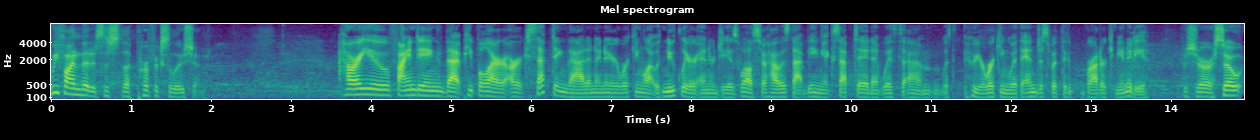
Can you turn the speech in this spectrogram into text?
we find that it's just the perfect solution. How are you finding that people are, are accepting that? And I know you're working a lot with nuclear energy as well. So how is that being accepted with um, with who you're working with and just with the broader community? For sure. So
